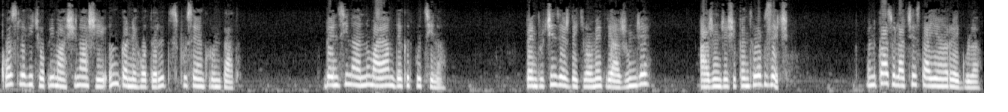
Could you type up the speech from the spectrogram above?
Coslevici opri mașina și, încă nehotărât, spuse încruntat. Benzină nu mai am decât puțină. Pentru 50 de kilometri ajunge? Ajunge și pentru 80. În cazul acesta e în regulă.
